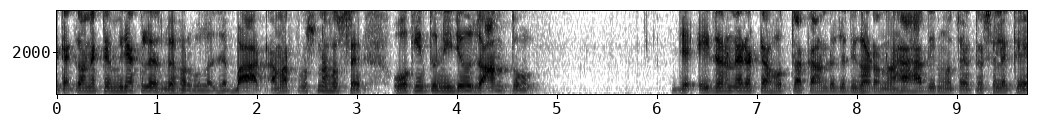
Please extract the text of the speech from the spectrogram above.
এটাকে অনেকটা মিরাকুলাস ব্যাপার বলা যায়। বাট আমার প্রশ্ন হচ্ছে, ও কিন্তু নিজেও জানতো যে এই ধরনের একটা হত্যাকাণ্ড যদি ঘটানো হয়, হাদির মতো একটা ছেলেকে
